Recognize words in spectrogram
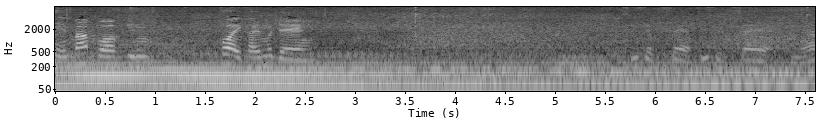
เห็นบับปอกินก้อยไข่มดแดงสีแสบแสบสีแสบแสบนะ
